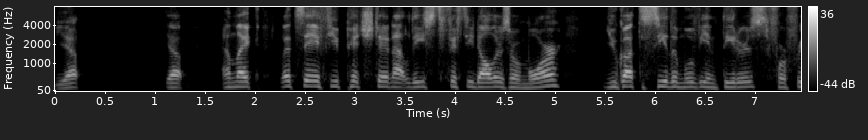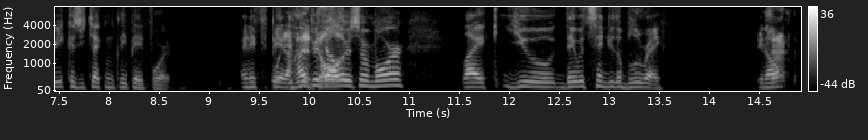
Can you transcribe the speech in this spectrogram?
Yep. Yep. And like, let's say if you pitched in at least $50 or more, you got to see the movie in theaters for free because you technically paid for it. And if you Well, paid even a $100 dollar- or more, like you, they would send you the Blu-ray, You know? Exactly.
